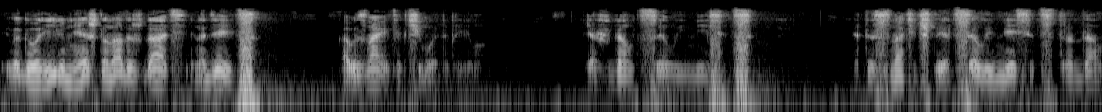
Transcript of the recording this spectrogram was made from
и вы говорили мне, что надо ждать и надеяться. А вы знаете, к чему это привело? Я ждал целый месяц. Это значит, что я целый месяц страдал.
